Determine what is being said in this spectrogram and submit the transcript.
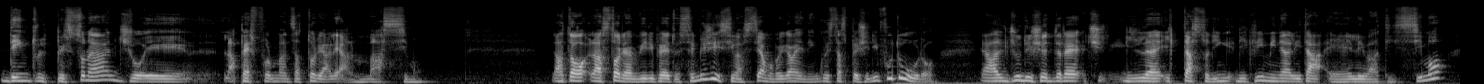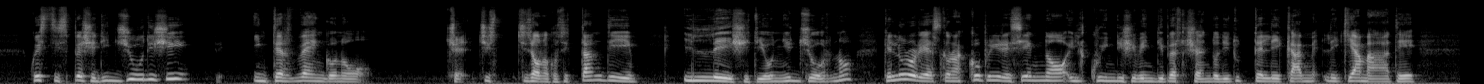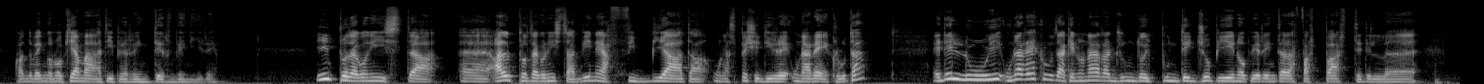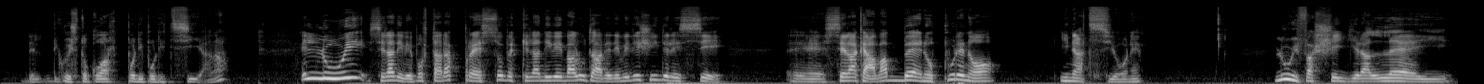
dentro il personaggio e la performance attoriale al massimo. La, to- la, storia, vi ripeto, è semplicissima. Stiamo praticamente in questa specie di futuro. Al giudice Dre il, il tasso di, di, criminalità è elevatissimo. Questi specie di giudici intervengono. Cioè, ci, ci sono così tanti illeciti ogni giorno che loro riescono a coprire sì e no il 15-20% di tutte le, cam- le chiamate quando vengono chiamati per intervenire. Protagonista, eh, al protagonista viene affibbiata una specie di re- una recluta ed è lui, una recluta che non ha raggiunto il punteggio pieno per entrare a far parte del, del, di questo corpo di polizia, no? E lui se la deve portare appresso perché la deve valutare, deve decidere se eh, se la cava bene oppure no in azione. Lui fa scegliere a lei,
